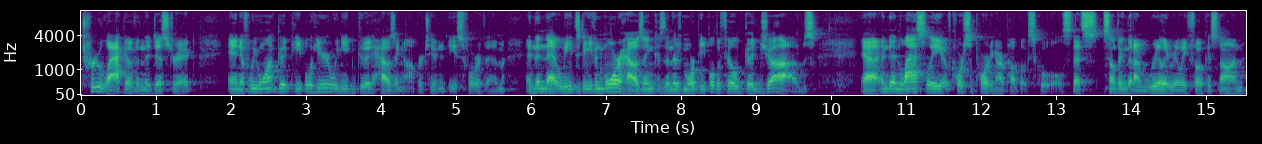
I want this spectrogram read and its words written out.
true lack of in the district. And if we want good people here, we need good housing opportunities for them. And then that leads to even more housing because then there's more people to fill good jobs. Uh, and then lastly, of course, supporting our public schools. That's something that I'm really, really focused on,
